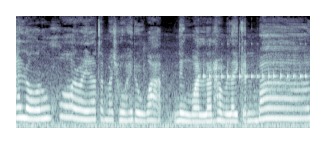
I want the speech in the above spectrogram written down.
ฮัลโหลทุกคนวันนี้เราจะมาโชว์ให้ดูว่าหนึ่งวันเราทำอะไรกันบ้าง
